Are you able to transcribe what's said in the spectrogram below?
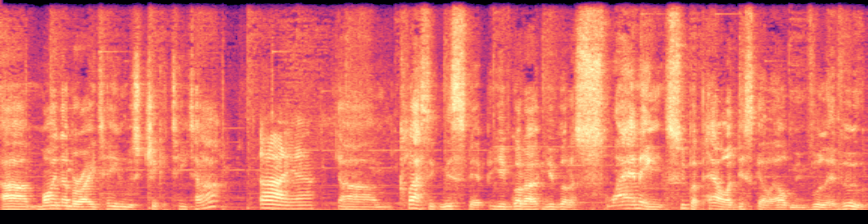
Um, my number 18 was Chiquitita. Ah, yeah. Um, classic misstep. You've got a you've got a slamming superpower disco album in Voulez-Vous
